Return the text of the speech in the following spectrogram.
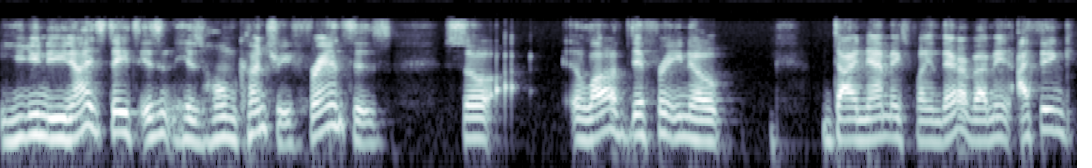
the United States isn't his home country. France is. So a lot of different, you know, dynamics playing there. But I mean, I think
